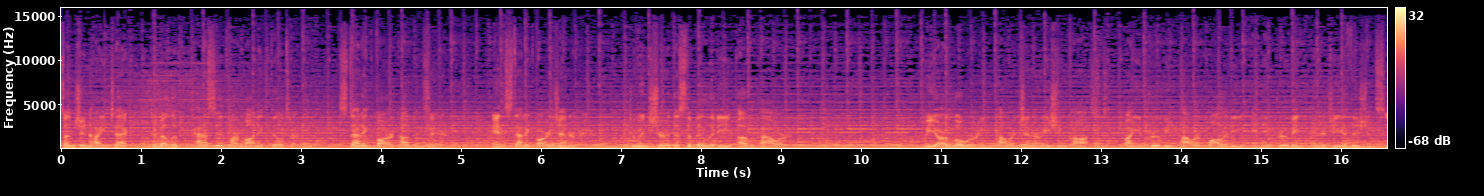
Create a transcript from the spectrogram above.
Sunjin High-Tech developed passive harmonic filter, static VAR compensator, and static VAR generator to ensure the stability of power. We are lowering power generation costs by improving power quality and improving energy efficiency.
